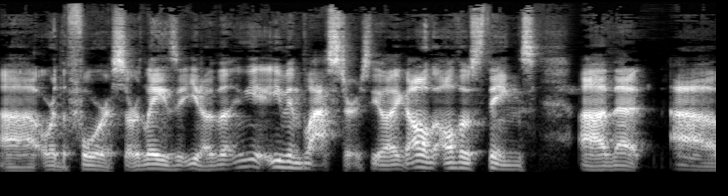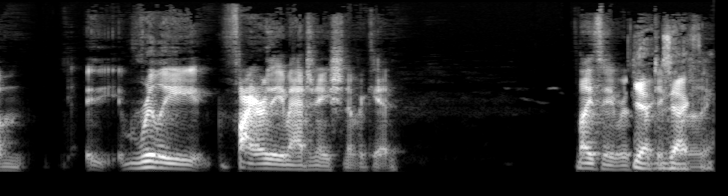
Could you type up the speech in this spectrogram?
uh, or the Force, or laser, you know, the, even blasters, you know, like all all those things uh, that um, really fire the imagination of a kid. Lightsabers, yeah, exactly,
